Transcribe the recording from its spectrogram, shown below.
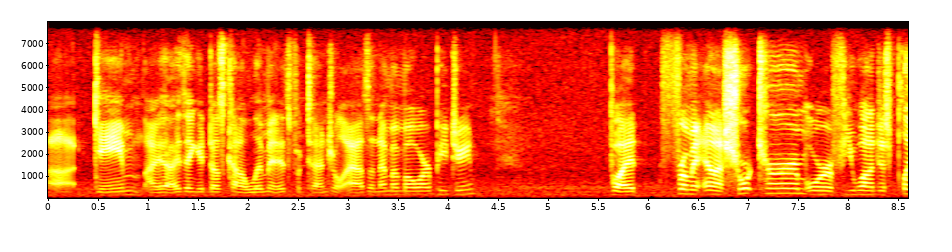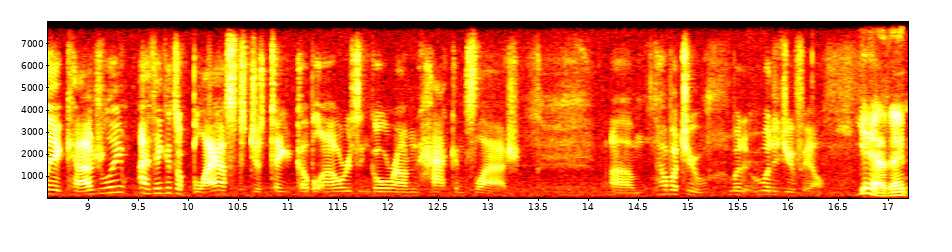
uh, game. I, I think it does kind of limit its potential as an MMORPG. But from it on a short term, or if you want to just play it casually, I think it's a blast to just take a couple hours and go around and hack and slash. Um, how about you? What, what did you feel? Yeah, that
